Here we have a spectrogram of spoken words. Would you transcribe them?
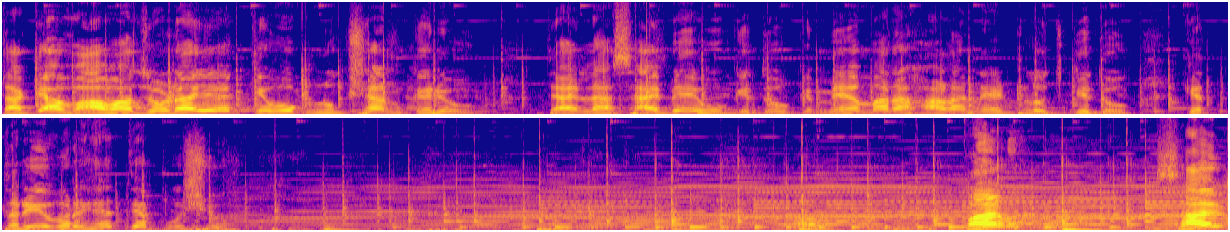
તાકે આ વાવાઝોડાએ કેવું નુકસાન કર્યું? ત્યાં એટલે સાહેબે એવું કીધું કે, મેં મારા હાળાને એટલું જ કીધું કે ત્રી વર્ષે તે પૂછ્યું. પણ સાહેબ,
